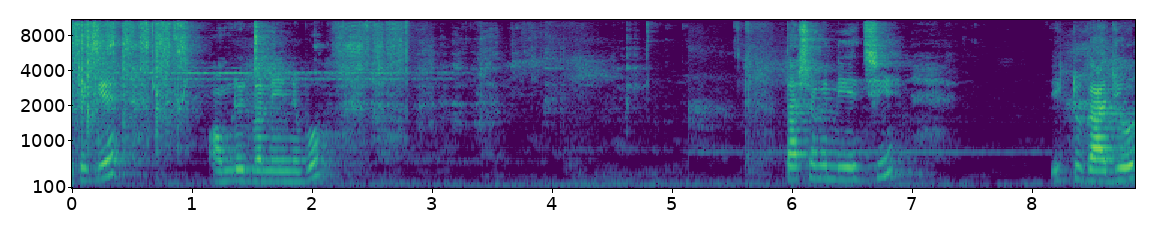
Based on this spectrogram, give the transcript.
এটাকে অমলেট বানিয়ে নেব। তার সঙ্গে নিয়েছি একটু গাজর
